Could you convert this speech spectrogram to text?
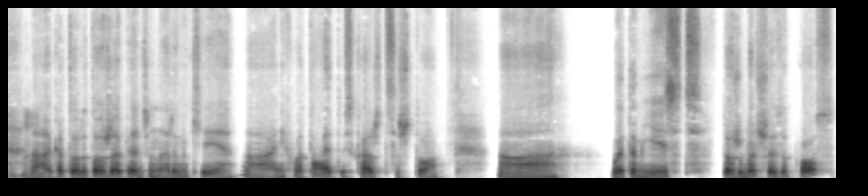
uh-huh. который тоже, опять же, на рынке а, не хватает. То есть кажется, что в этом есть тоже большой запрос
